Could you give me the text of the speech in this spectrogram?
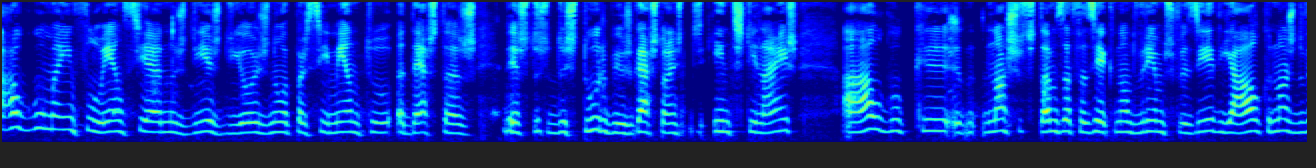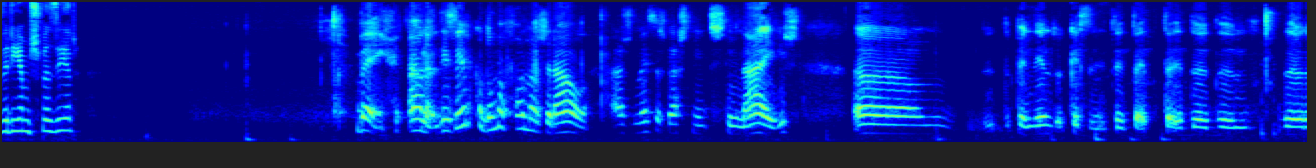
alguma influência nos dias de hoje no aparecimento destas, destes distúrbios gastrointestinais? Há algo que nós estamos a fazer que não deveríamos fazer e há algo que nós deveríamos fazer? Bem, Ana, dizer que de uma forma geral as doenças gastrointestinais, uh, dependendo quer dizer, de, de, de, de,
